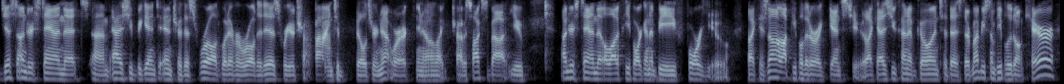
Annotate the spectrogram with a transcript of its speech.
just understand that um, as you begin to enter this world, whatever world it is where you're trying to build your network, you know, like Travis talks about, you understand that a lot of people are going to be for you. Like there's not a lot of people that are against you. Like as you kind of go into this, there might be some people who don't care,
